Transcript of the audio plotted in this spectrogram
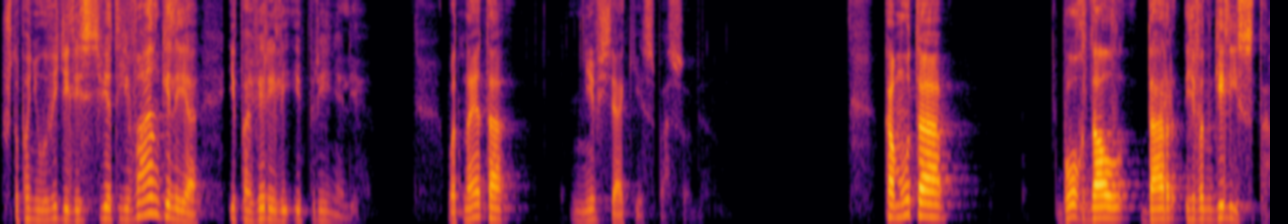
чтобы они увидели свет Евангелия и поверили и приняли. Вот на это не всякий способен. Кому-то Бог дал дар евангелиста.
